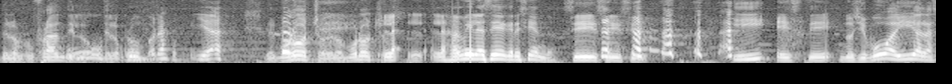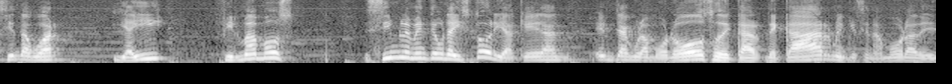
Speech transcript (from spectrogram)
de los Rufrán de, lo, Uh, de Locumba, Ya. del Morocho, de los Morochos. La, la- la familia sigue creciendo. Sí, sí, sí. Y este, nos llevó ahí a la Hacienda Guar y ahí filmamos simplemente una historia que eran un triángulo amoroso de, Car- de Carmen que se enamora de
